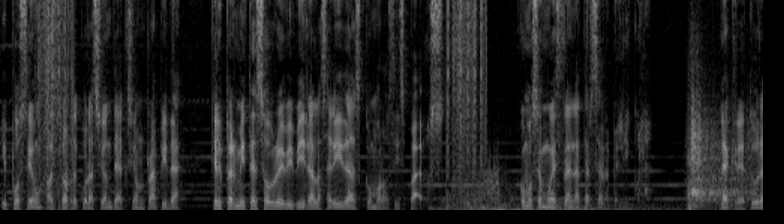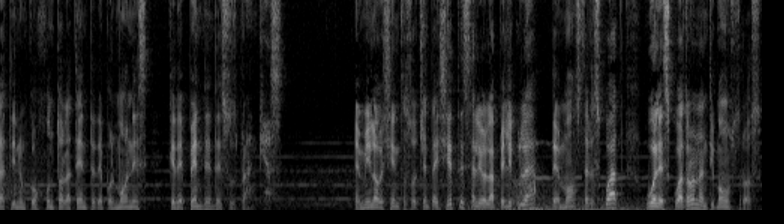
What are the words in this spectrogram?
y posee un factor de curación de acción rápida que le permite sobrevivir a las heridas como los disparos, como se muestra en la tercera película. La criatura tiene un conjunto latente de pulmones que dependen de sus branquias. En 1987 salió la película The Monster Squad o El Escuadrón Antimonstruos,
